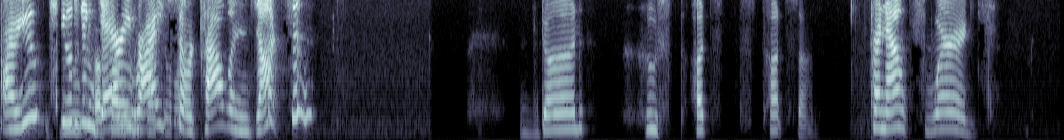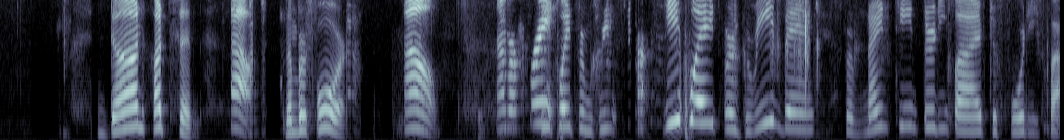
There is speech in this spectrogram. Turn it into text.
Are you choosing Jerry Rice or Calvin Johnson? Don who's Hutson. Pronounce words. Don Hutson. Oh. Number four. Oh. Number three. He played from Green. He played for Green Bay from 1935 to 45.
